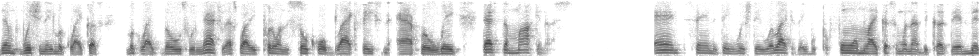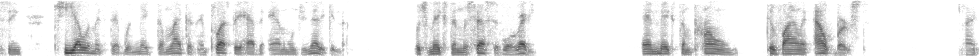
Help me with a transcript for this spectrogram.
them wishing they look like us look like those who are natural. That's why they put on the so-called black face and the afro wig. That's them mocking us and saying that they wish they were like us. They would perform like us and whatnot because they're missing key elements that would make them like us. And plus, they have the animal genetic in them, which makes them recessive already and makes them prone to violent outbursts. Right?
